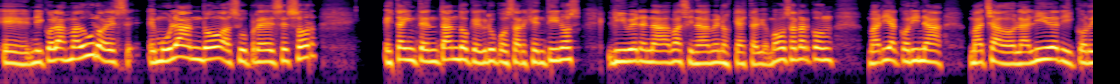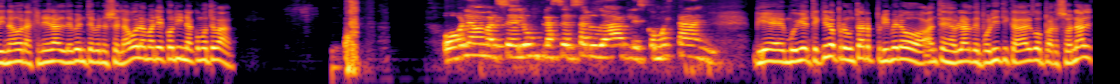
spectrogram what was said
eh, Nicolás Maduro es emulando a su predecesor está intentando que grupos argentinos liberen nada más y nada menos que a este avión. Vamos a hablar con María Corina Machado, la líder y coordinadora general de 20 Venezuela. Hola María Corina, ¿cómo te va? Hola Marcelo, un placer saludarles. ¿Cómo están? Bien, muy bien. Te quiero preguntar primero, antes de hablar de política, de algo personal.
